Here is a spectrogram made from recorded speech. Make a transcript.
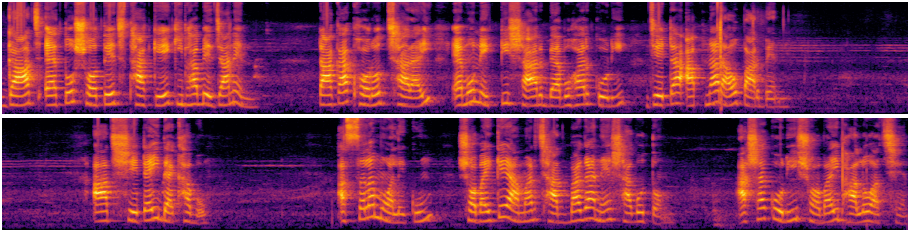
গাছ এত সতেজ থাকে কীভাবে জানেন? টাকা খরচ ছাড়াই এমন একটি সার ব্যবহার করি যেটা আপনারাও পারবেন। আজ সেটাই দেখাবো। আসসালামু আলাইকুম, সবাইকে আমার ছাদ বাগানে স্বাগতম। আশা করি সবাই ভালো আছেন।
